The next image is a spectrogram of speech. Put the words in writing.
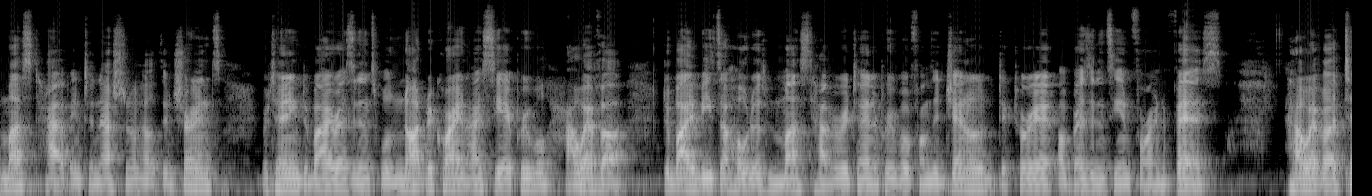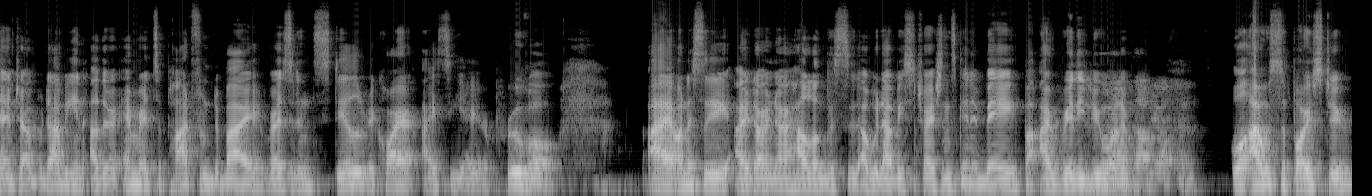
must have international health insurance. Returning Dubai residents will not require an ICA approval. However, Dubai visa holders must have a return approval from the General Directorate of Residency and Foreign Affairs. However, to enter Abu Dhabi and other Emirates apart from Dubai, residents still require ICA approval. I honestly, I don't know how long this Abu Dhabi situation is going to be, but I really do want to. Well, I was supposed to,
